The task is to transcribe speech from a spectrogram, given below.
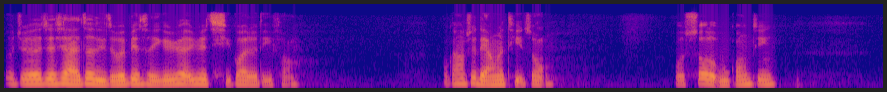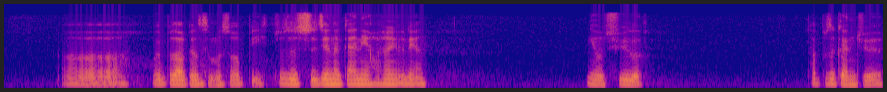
我觉得接下来这里只会变成一个越来越奇怪的地方。我刚刚去量了体重，我瘦了五公斤。呃，我也不知道跟什么时候比，就是时间的概念好像有点扭曲了。它不是感觉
